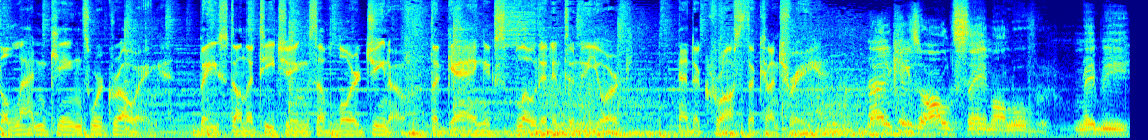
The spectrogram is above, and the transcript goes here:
The Latin Kings were growing. Based on the teachings of Lord Gino, the gang exploded into New York and across the country. Latin Kings are all the same all over. Maybe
